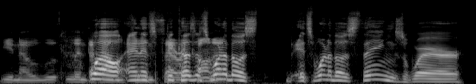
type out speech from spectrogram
you know Linda. well Hamilton and it's Sarah because it's one of those it's one of those things where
